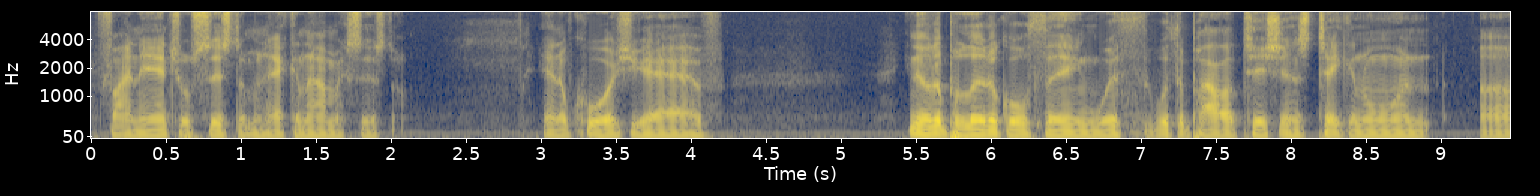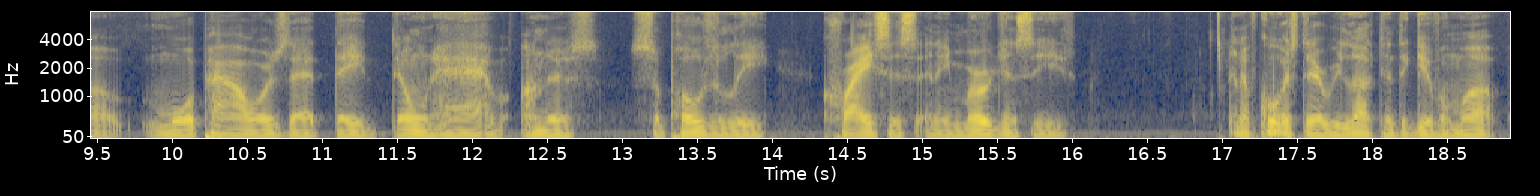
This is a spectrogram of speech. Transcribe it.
financial system and economic system. And of course, you have, you know, the political thing with, with the politicians taking on uh, more powers that they don't have under supposedly crisis and emergencies. And of course, they're reluctant to give them up.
